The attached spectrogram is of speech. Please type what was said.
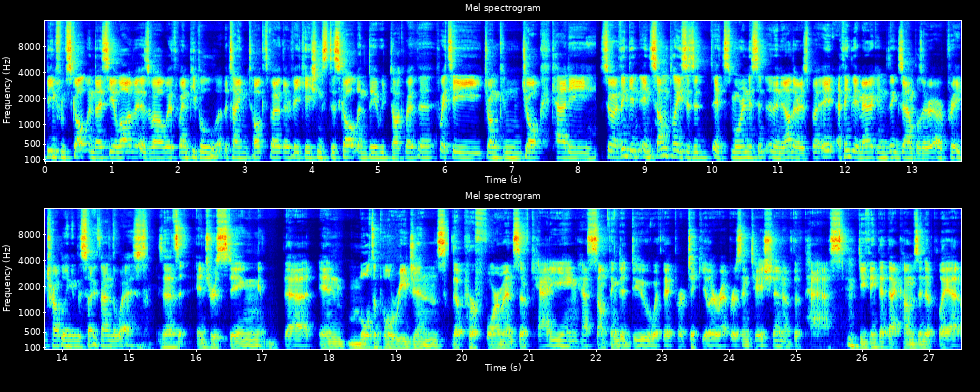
being from Scotland, I see a lot of it as well. With when people at the time talked about their vacations to Scotland, they would talk about the witty, drunken jock caddy. So I think in, in some places it, it's more innocent than in others, but it, I think the American examples are, are pretty troubling in the South and the West. So that's interesting that in multiple regions, the performance of caddying has something to do with a particular representation of the past. Mm-hmm. Do you think that that comes into play at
